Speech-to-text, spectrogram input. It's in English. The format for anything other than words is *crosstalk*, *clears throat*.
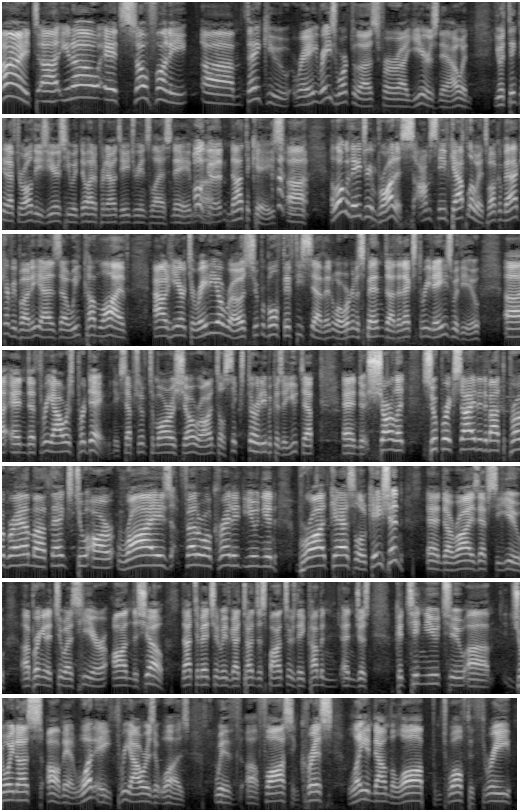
All right. Uh, you know, it's so funny. Um, thank you, Ray. Ray's worked with us for uh, years now, and you would think that after all these years he would know how to pronounce Adrian's last name. Oh, Uh, good. not the case. Uh, *laughs* along with Adrian Broadus, I'm Steve Kaplowitz. Welcome back, everybody, as uh, we come live out here to Radio Row, Super Bowl 57, where we're going to spend uh, the next three days with you, uh, and uh, three hours per day, with the exception of tomorrow's show. We're on until 6:30 because of UTEP and Charlotte. Super excited about the program, uh, thanks to our Rise Federal Credit Union broadcast location and uh, Rise FCU uh, bringing it to us here on the show. Not to mention, we've got tons of sponsors. They come and, and just continue to uh, join us. Oh, man, what a three hours it was with uh, Foss and Chris laying down the law from 12 to 3.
